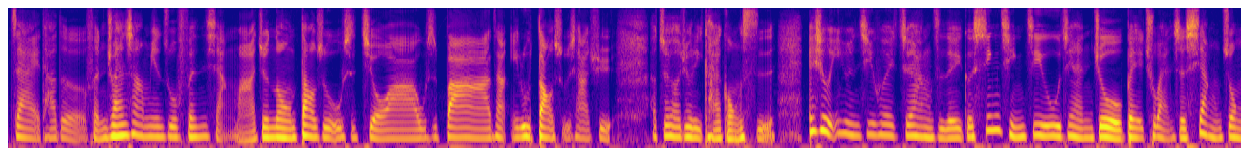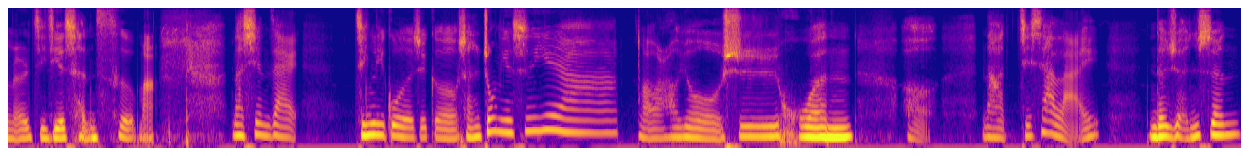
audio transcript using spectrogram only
在他的粉砖上面做分享嘛，就那种倒数五十九啊、五十八啊，这样一路倒数下去，他最后就离开公司。而且有因缘际会，这样子的一个心情记录，竟然就被出版社相中而集结成册嘛。那现在经历过了这个算是中年失业啊，然后又失婚，呃，那接下来你的人生。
